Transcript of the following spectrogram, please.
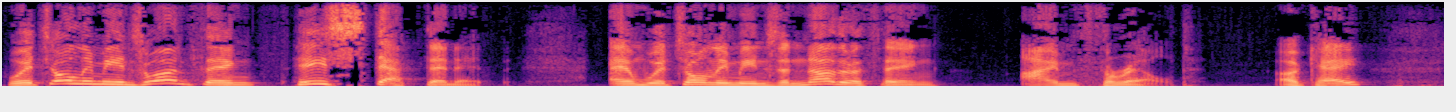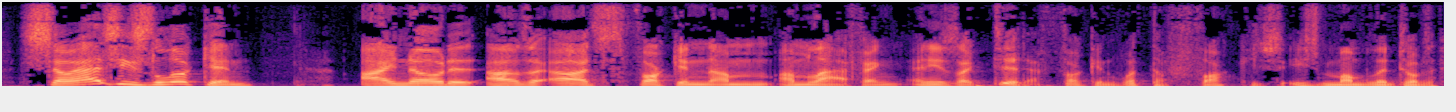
which only means one thing he stepped in it. And which only means another thing I'm thrilled. Okay? So as he's looking, I noticed. I was like, "Oh, it's fucking." I'm I'm laughing, and he's like, "Dude, I fucking what the fuck?" He's he's mumbling to himself.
